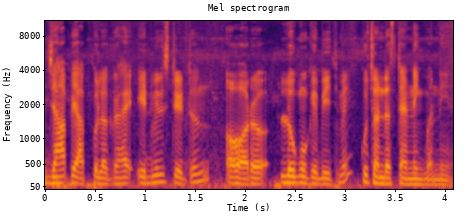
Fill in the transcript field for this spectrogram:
जहाँ पे आपको लग रहा है एडमिनिस्ट्रेटर और लोगों के बीच में कुछ अंडरस्टैंडिंग बननी है।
